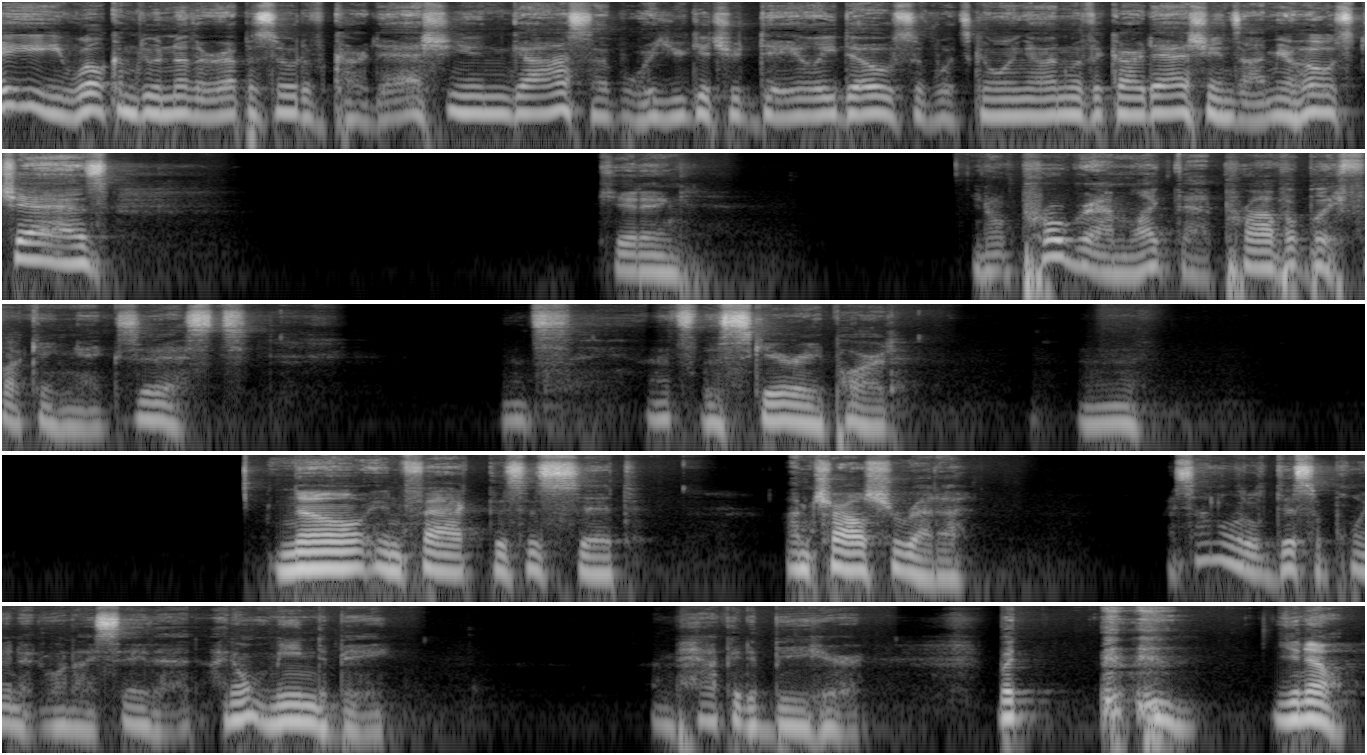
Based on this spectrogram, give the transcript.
Hey, welcome to another episode of Kardashian Gossip, where you get your daily dose of what's going on with the Kardashians. I'm your host, Chaz. Kidding. You know, a program like that probably fucking exists. That's that's the scary part. Mm. No, in fact, this is Sit. I'm Charles Sharetta. I sound a little disappointed when I say that. I don't mean to be. I'm happy to be here. But, you know,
